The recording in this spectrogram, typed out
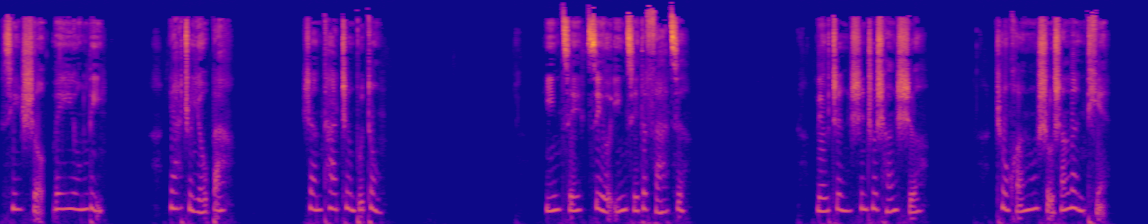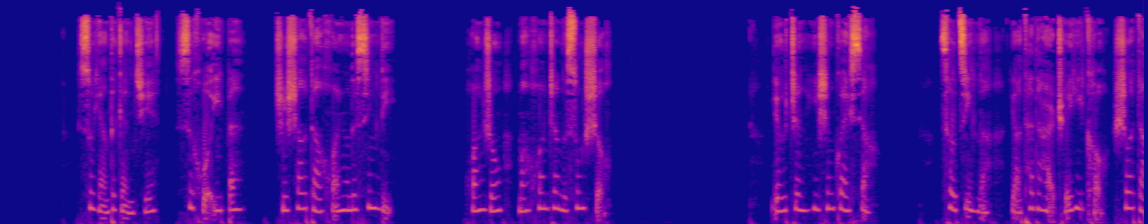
新手微用力，压住尤巴，让他震不动。淫贼自有淫贼的法子。刘正伸出长舌，冲黄蓉手上乱舔。酥痒的感觉似火一般，直烧到黄蓉的心里。黄蓉忙慌张的松手。刘正一声怪笑，凑近了咬他的耳垂一口，说道：“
